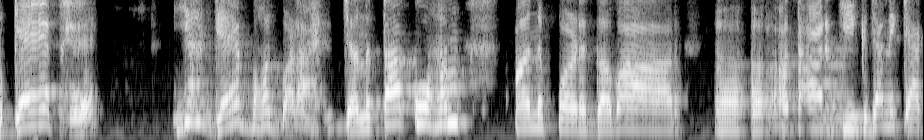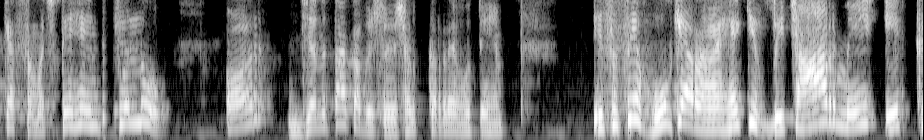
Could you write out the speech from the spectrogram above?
गैप है, यह गैप बहुत बड़ा है। जनता को हम अनपढ़, गवार अतार्किक जाने क्या क्या समझते हैं इंडिविजुअल लोग? और जनता का विश्लेषण कर रहे होते हैं। इससे हो क्या रहा है कि विचार में एक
